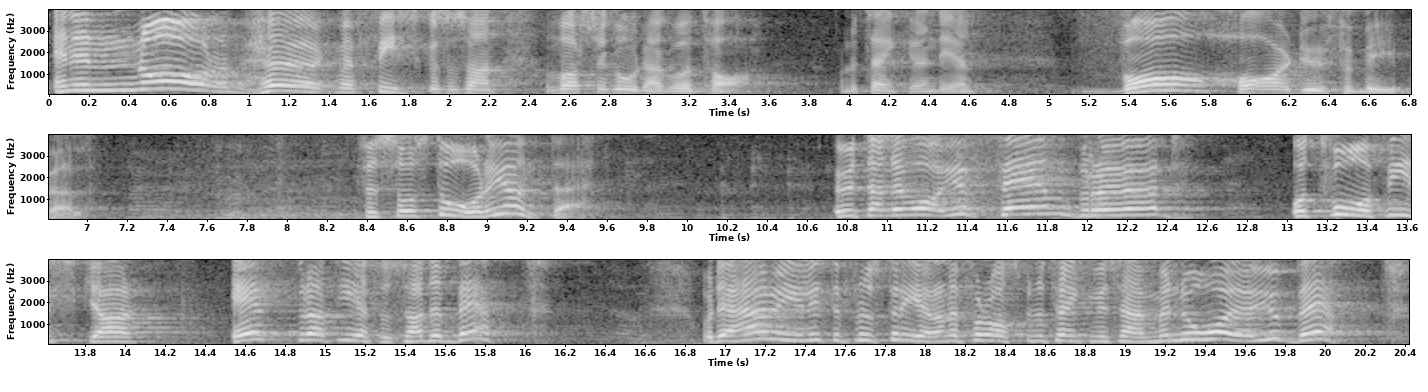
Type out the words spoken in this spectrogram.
en enorm hög med fisk och så sa han, varsågoda gå och ta. Och då tänker en del, vad har du för bibel? För så står det ju inte. Utan det var ju fem bröd och två fiskar efter att Jesus hade bett. Och det här är ju lite frustrerande för oss för nu tänker vi så här, men nu har jag ju bett.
